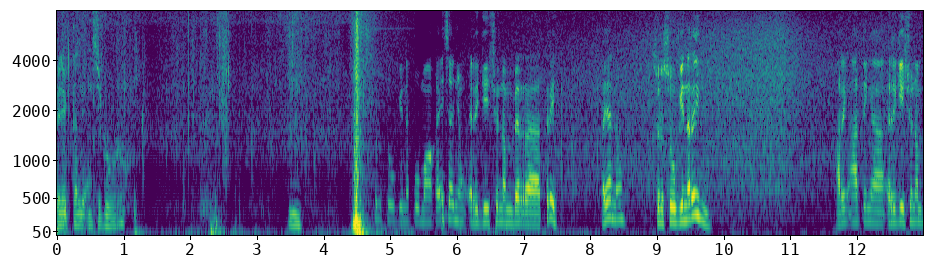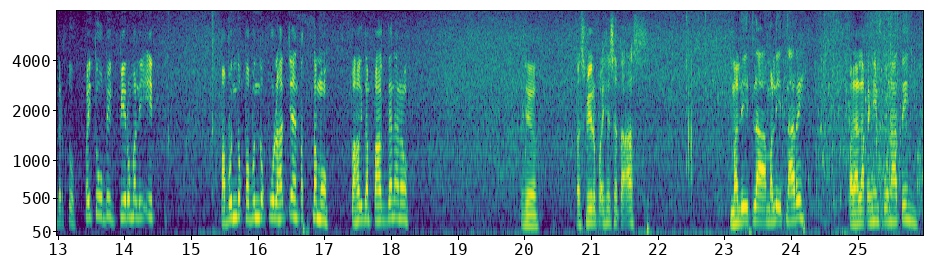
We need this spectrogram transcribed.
Pinagtalian siguro. Hmm. Sulusugin na po mga kainsan yung irrigation number 3. Ayan oh. Sulusugin na rin. Aring ating ah, irrigation number 2. May tubig pero maliit. Pabundok pabundok po lahat yan. Patna mo. Pahagdan pahagdan ano. Ayun. Tapos meron pa isa sa taas. Maliit la, maliit na rin. Palalakihin po natin.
